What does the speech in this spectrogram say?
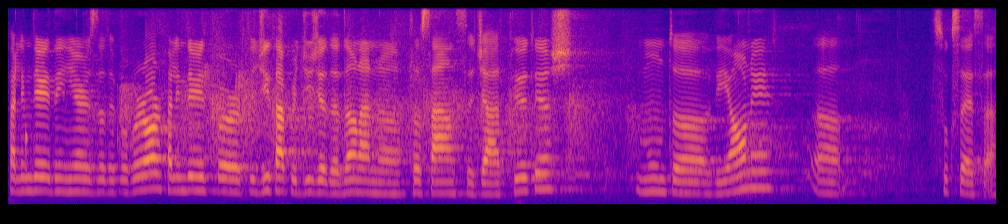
Faleminderit dhe një herë zoti prokuror, faleminderit për të gjitha përgjigjet e dhëna në këtë seancë të gjatë pyetjesh. Mund të vijoni. Uh, suksese.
